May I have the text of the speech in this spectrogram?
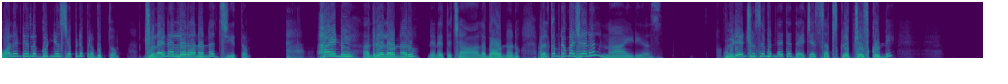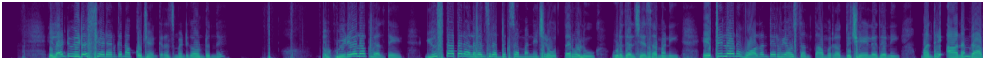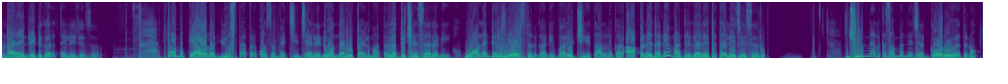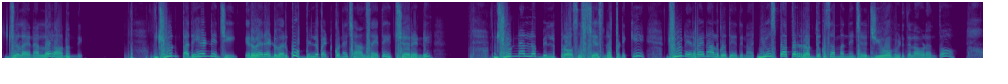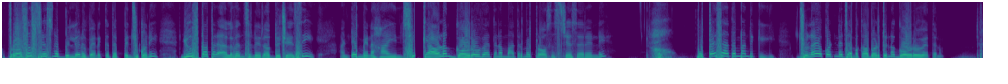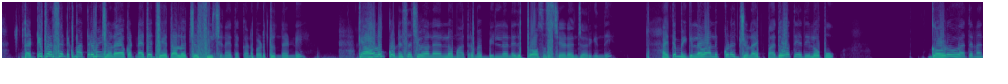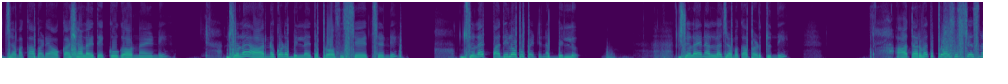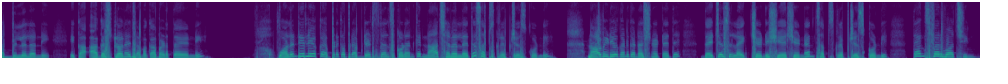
వాలంటీర్లకు good news చెప్పిన ప్రభుత్వం. జూలై నెలలో రానున్న జీతం. హాయ్ అండి అందరూ ఎలా ఉన్నారు? నేనైతే చాలా బాగున్నాను. వెల్కమ్ టు మై ఛానల్ నా ఐడియాస్. వీడియోని చూసే ముందైతే దయచేసి సబ్స్క్రైబ్ చేసుకోండి. ఇలాంటి వీడియోస్ చేయడానికి నాకు కొంచెం ఎంకరేజ్మెంట్గా ఉంటుంది. వీడియోలోకి వెళ్తే న్యూస్ పేపర్ అలవెన్స్ రద్దుకు సంబంధించిన ఉత్తర్వులు విడుదల చేశామని ఏపీలోని వాలంటీర్ వ్యవస్థను తాము రద్దు చేయలేదని మంత్రి ఆనం రామనారాయణ రెడ్డి గారు తెలియజేశారు. తాము కేవలం న్యూస్ పేపర్ కోసం వెచ్చించే రెండు వందల రూపాయలు మాత్రం రద్దు చేశారని వాలంటీర్ వ్యవస్థను కానీ వారి జీతాలను కానీ ఆపలేదని మంత్రి గారైతే తెలియజేశారు. జూన్ నెలకు సంబంధించిన గౌరవ వేతనం జూలై నెలలో రానుంది. జూన్ పదిహేడు నుంచి ఇరవై రెండు వరకు బిల్లు పెట్టుకునే ఛాన్స్ అయితే ఇచ్చారండి. జూన్ నెలలో బిల్ ప్రాసెస్ చేసినప్పటికీ జూన్ ఇరవై నాలుగో తేదీన న్యూస్ పేపర్ రద్దుకు సంబంధించిన జియో విడుదలవడంతో ప్రాసెస్ చేసిన బిల్లును వెనక్కి తెప్పించుకొని న్యూస్ పేపర్ అలవెన్స్ని రద్దు చేసి అంటే మినహాయించి కేవలం గౌరవ వేతనం మాత్రమే ప్రాసెస్ చేశారండి. ముప్పై శాతం మందికి జూలై ఒకటిన జమ కాబడుతున్న గౌరవ వేతనం. థర్టీ పర్సెంట్కి మాత్రమే జూలై ఒకటిన అయితే జీతాలు వచ్చే సూచన అయితే కనబడుతుందండి. కేవలం కొన్ని సచివాలయాల్లో మాత్రమే బిల్ అనేది ప్రాసెస్ చేయడం జరిగింది. అయితే మిగిలిన వాళ్ళకి కూడా జూలై పదవ తేదీలోపు గౌరవ వేతనం జమ కాబడే అవకాశాలు అయితే ఎక్కువగా ఉన్నాయండి. జూలై ఆరున కూడా బిల్ అయితే ప్రాసెస్ చేయొచ్చండి. జూలై పదిలోపు పెట్టిన బిల్లు జూలై నెలలో జమ పడుతుంది. ఆ తర్వాత ప్రాసెస్ చేసిన బిల్లులన్నీ ఇక ఆగస్టులోనే జమ పడతాయండి. వాలంటీర్ల యొక్క ఎప్పటికప్పుడు అప్డేట్స్ తెలుసుకోవడానికి నా ఛానల్ అయితే సబ్స్క్రైబ్ చేసుకోండి. నా వీడియో కనుక నచ్చినట్టయితే దయచేసి లైక్ చేయండి షేర్ చేయండి అండ్ సబ్స్క్రైబ్ చేసుకోండి. Thanks for watching.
